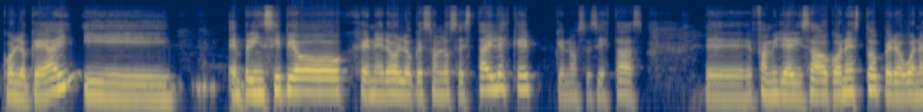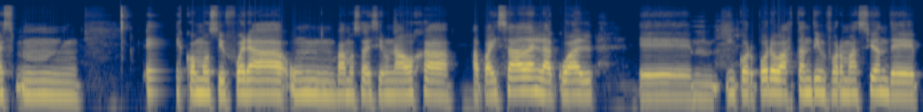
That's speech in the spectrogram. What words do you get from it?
con lo que hay y en principio generó lo que son los Stylescape, que no sé si estás eh, familiarizado con esto, pero bueno, es, mm, es como si fuera un, vamos a decir, una hoja apaisada en la cual eh, incorporo bastante información de,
